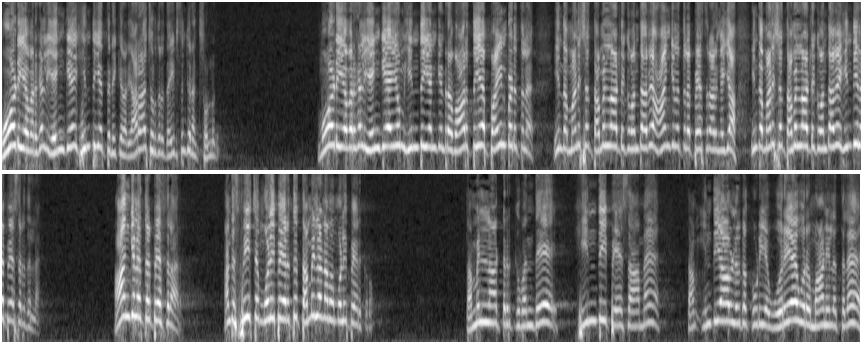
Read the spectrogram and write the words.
மோடி அவர்கள் எங்கே ஹிந்திய திணிக்கிறார்? யாராச்சும் ஒருத்தர் தயவு செஞ்சு எனக்கு சொல்லுங்க. மோடி அவர்கள் எங்கேயும் ஹிந்தி என்கின்ற வார்த்தையை பயன்படுத்தல. இந்த மனுஷன் தமிழ்நாட்டுக்கு வந்தாவே ஆங்கிலத்துல பேசுறாருங்க ஐயா. இந்த மனுஷன் தமிழ்நாட்டுக்கு வந்தாவே ஹிந்தியில பேசுறது இல்ல ஆங்கிலத்துல பேசுறார். அந்த ஸ்பீச்சை மொழிபெயர்த்து தமிழ்ல நம்ம மொழிபெயர்க்கிறோம். தமிழ்நாட்டிற்கு வந்தே ஹிந்தி பேசாம தம் இந்தியாவில் இருக்கக்கூடிய ஒரே ஒரு மாநிலத்துல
